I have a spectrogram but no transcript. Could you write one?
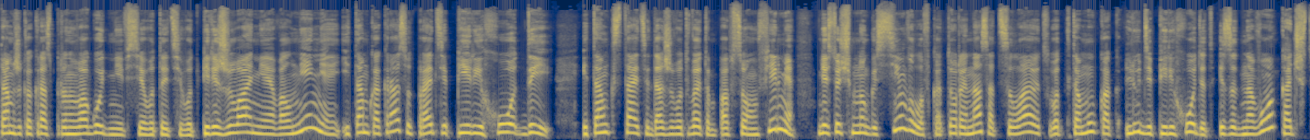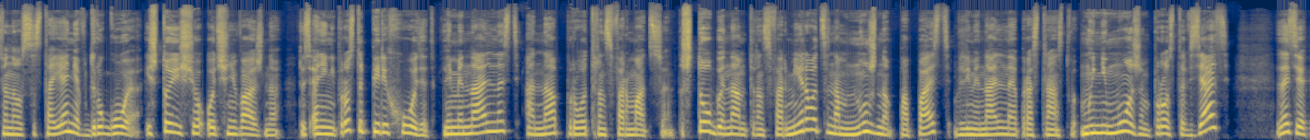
там же как раз про новогодние все вот эти вот переживания, волнения, и там как раз вот про эти переходы. И там, кстати, даже вот в этом попсовом фильме есть очень много символов, которые нас отсылают вот к тому, как люди переходят из одного качественного состояния в другое. И что еще очень важно, то есть они не просто переходят, лиминальность, она про трансформацию. Чтобы нам трансформироваться, нам нужно попасть в лиминальное пространство. Мы не можем просто взять знаете,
